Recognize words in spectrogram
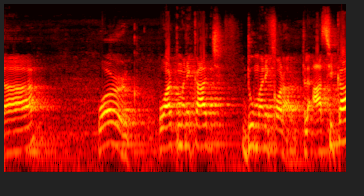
the work work মানে কাজ। ডু মানে করা। তাহলে আশিকা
